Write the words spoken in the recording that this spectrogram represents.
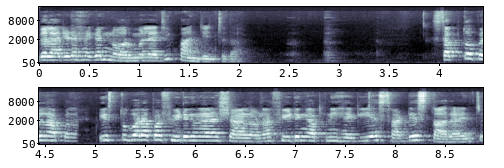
ਗਲਾ ਜਿਹੜਾ ਹੈਗਾ ਨਾਰਮਲ ਹੈ ਜੀ 5 ਇੰਚ ਦਾ। ਸਭ ਤੋਂ ਪਹਿਲਾਂ ਆਪਾਂ ਇਸ ਤੋਂ ਬਾਅਦ ਆਪਾਂ ਫੀਟਿੰਗ ਦਾ ਨਿਸ਼ਾਨ ਲਾਉਣਾ। ਫੀਟਿੰਗ ਆਪਣੀ ਹੈਗੀ ਹੈ 17.5 ਇੰਚ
